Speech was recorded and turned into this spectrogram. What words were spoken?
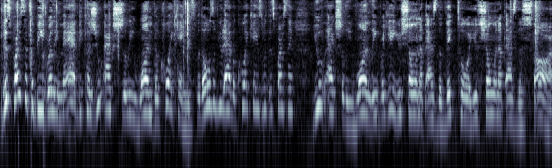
This person could be really mad because you actually won the court case. For those of you that have a court case with this person, you've actually won, Libra. Yeah, you're showing up as the victor. You're showing up as the star.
